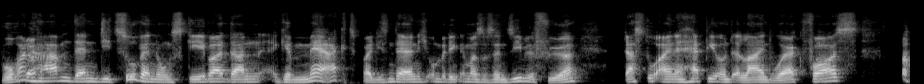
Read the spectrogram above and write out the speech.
Woran ja. haben denn die Zuwendungsgeber dann gemerkt, weil die sind ja nicht unbedingt immer so sensibel für, dass du eine happy und aligned workforce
